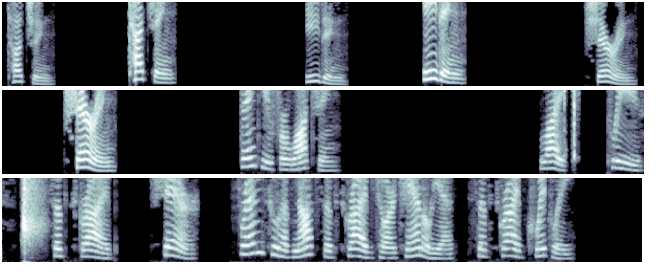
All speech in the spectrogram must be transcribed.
Touching. Touching. Eating. Eating. Sharing. Sharing. Thank you for watching. Like, please, subscribe, share. Friends who have not subscribed to our channel yet, subscribe quickly.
